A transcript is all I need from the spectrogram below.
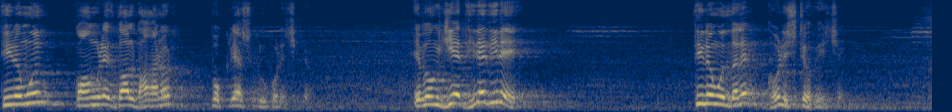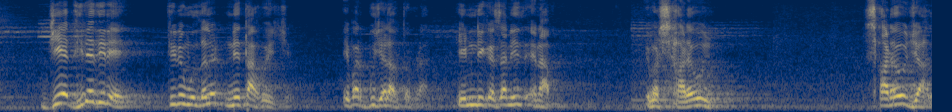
তৃণমূল কংগ্রেস দল ভাঙানোর প্রক্রিয়া শুরু করেছিল। এবং যে ধীরে ধীরে তৃণমূল দলের ঘনিষ্ঠ হয়েছে। যে ধীরে ধীরে তৃণমূল দলের নেতা হয়েছে। এবার বুঝে নাও তোমরা ইন্ডিকেশান ইজ এনাফ এবার সারেও সারেও জাল।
